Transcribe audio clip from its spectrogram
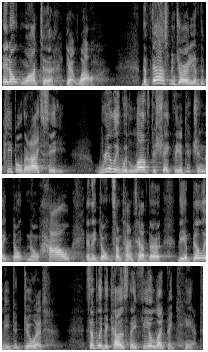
they don't want to get well. the vast majority of the people that I see really would love to shake the addiction. They don't know how, and they don't sometimes have the, the ability to do it simply because they feel like they can't.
